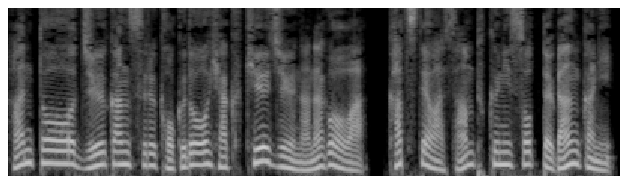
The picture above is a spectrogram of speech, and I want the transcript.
半島を縦貫する国道197号は、かつては山腹に沿って眼下に、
